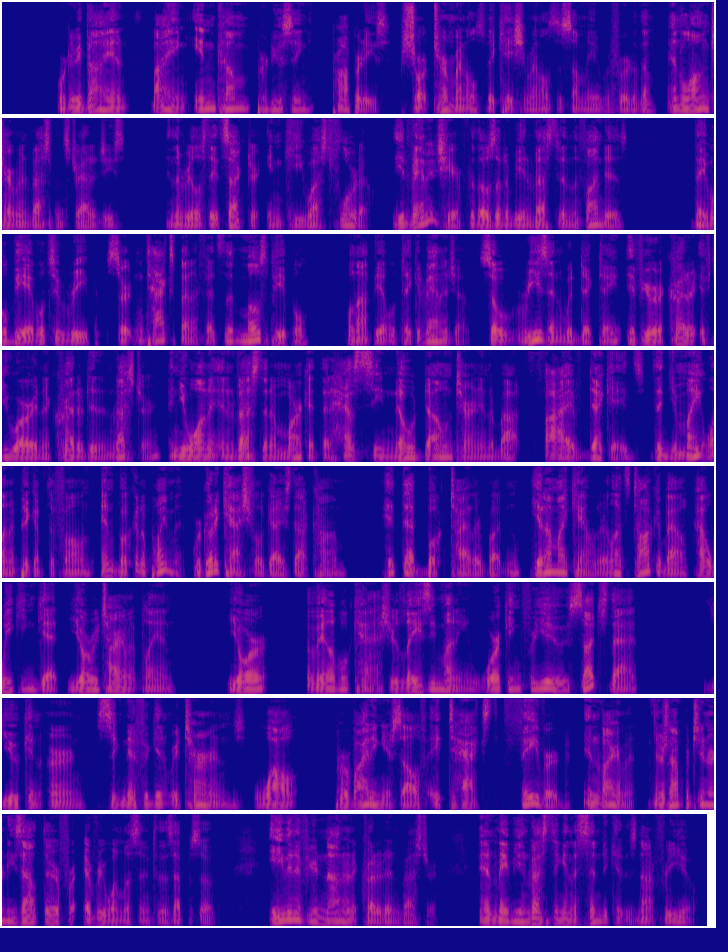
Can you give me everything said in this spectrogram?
We're going to be buying, buying income producing properties, short term rentals, vacation rentals, as some may refer to them, and long term investment strategies in the real estate sector in Key West, Florida. The advantage here for those that will be invested in the fund is they will be able to reap certain tax benefits that most people will not be able to take advantage of. So reason would dictate if you're a credit, if you are an accredited investor and you want to invest in a market that has seen no downturn in about five decades, then you might want to pick up the phone and book an appointment or go to cashflowguys.com. Hit that book Tyler button, get on my calendar. And let's talk about how we can get your retirement plan, your available cash, your lazy money working for you such that you can earn significant returns while providing yourself a tax favored environment. There's opportunities out there for everyone listening to this episode. Even if you're not an accredited investor and maybe investing in a syndicate is not for you,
